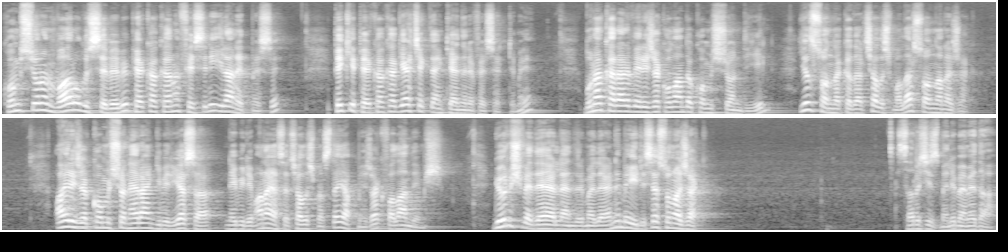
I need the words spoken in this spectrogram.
komisyonun varoluş sebebi PKK'nın fesini ilan etmesi. Peki PKK gerçekten kendini feshetti mi? Buna karar verecek olan da komisyon değil. Yıl sonuna kadar çalışmalar sonlanacak. Ayrıca komisyon herhangi bir yasa, ne bileyim anayasa çalışması da yapmayacak falan demiş. Görüş ve değerlendirmelerini meclise sunacak. Sarı çizmeli Mehmet Ağa.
